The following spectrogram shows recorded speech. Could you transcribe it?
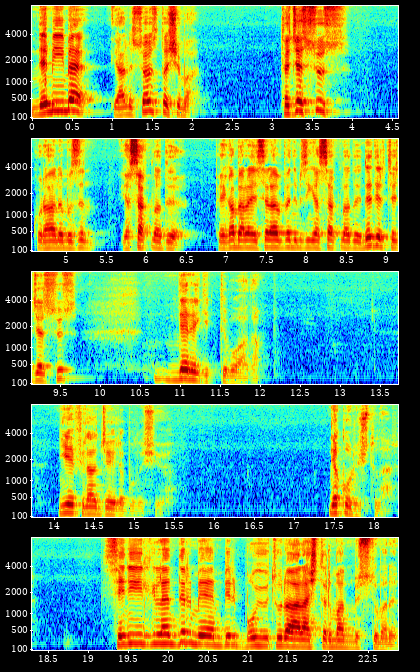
nemime yani söz taşıma, tecessüs, Kur'an'ımızın yasakladığı, Peygamber aleyhisselam efendimizin yasakladığı nedir tecessüs? Nere gitti bu adam? Niye filanca ile buluşuyor? Ne konuştular? Seni ilgilendirmeyen bir boyutunu araştırman Müslümanın.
